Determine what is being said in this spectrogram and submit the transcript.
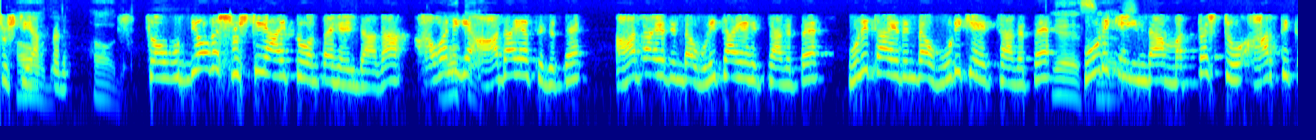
ಸೃಷ್ಟಿ ಆಗ್ತದೆ. ಸೊ ಉದ್ಯೋಗ ಸೃಷ್ಟಿ ಆಯ್ತು ಅಂತ ಹೇಳಿದಾಗ ಅವನಿಗೆ ಆದಾಯ ಸಿಗುತ್ತೆ ಆದಾಯದಿಂದ ಉಳಿತಾಯ ಹೆಚ್ಚಾಗುತ್ತೆ. ಉಳಿತಾಯದಿಂದ ಹೂಡಿಕೆ ಹೆಚ್ಚಾಗುತ್ತೆ. ಹೂಡಿಕೆಯಿಂದ ಮತ್ತಷ್ಟು ಆರ್ಥಿಕ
